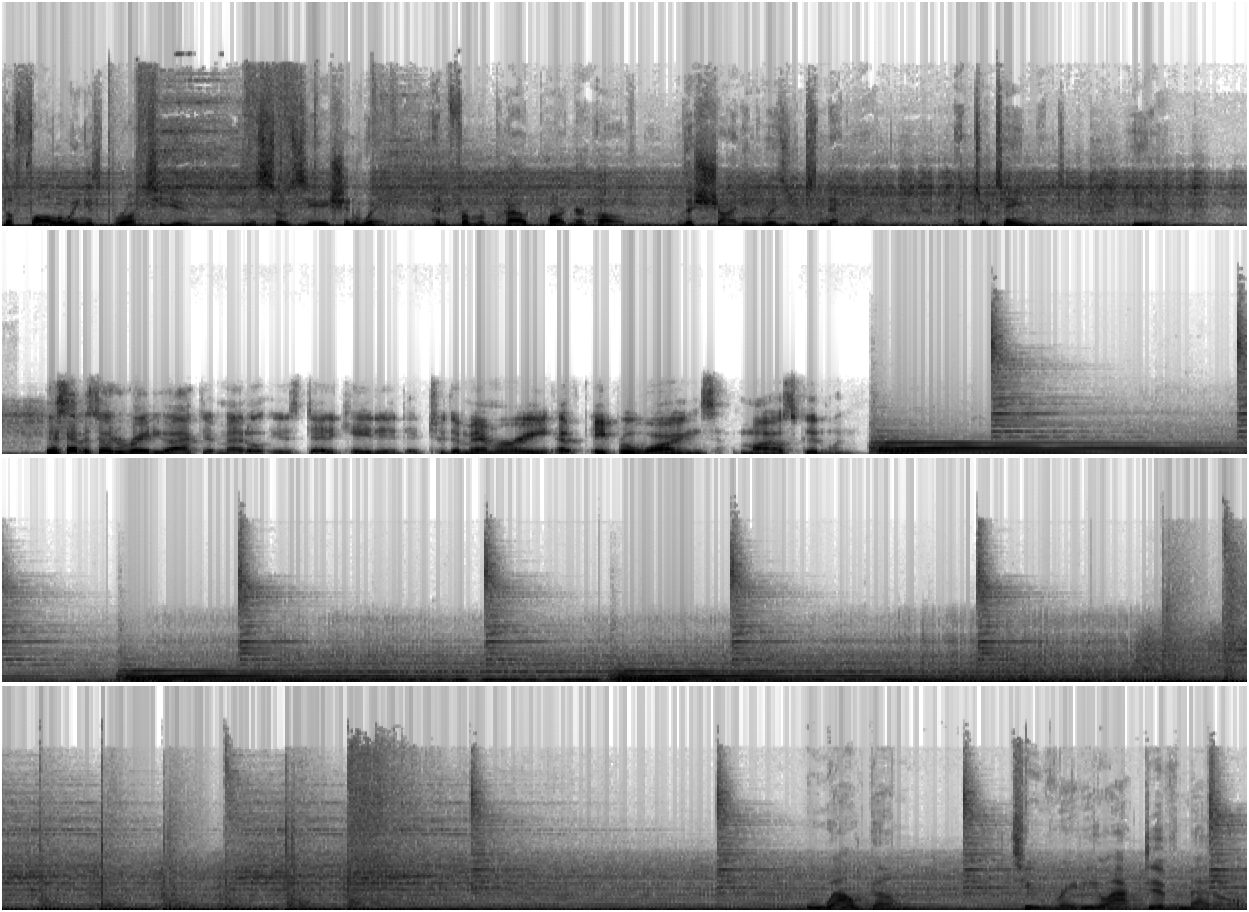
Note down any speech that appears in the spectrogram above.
The following is brought to you in association with and from a proud partner of the Shining Wizards Network. Entertainment here. This episode of Radioactive Metal is dedicated to the memory of April Wine's Myles Goodwyn. Welcome to Radioactive Metal.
